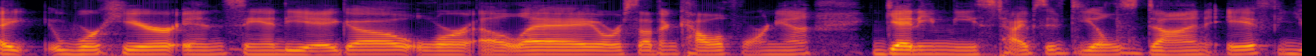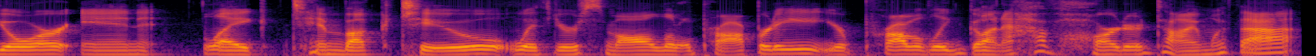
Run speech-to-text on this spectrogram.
a, we're here in San Diego or LA or Southern California getting these types of deals done. If you're in like Timbuktu with your small little property, you're probably gonna have a harder time with that.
